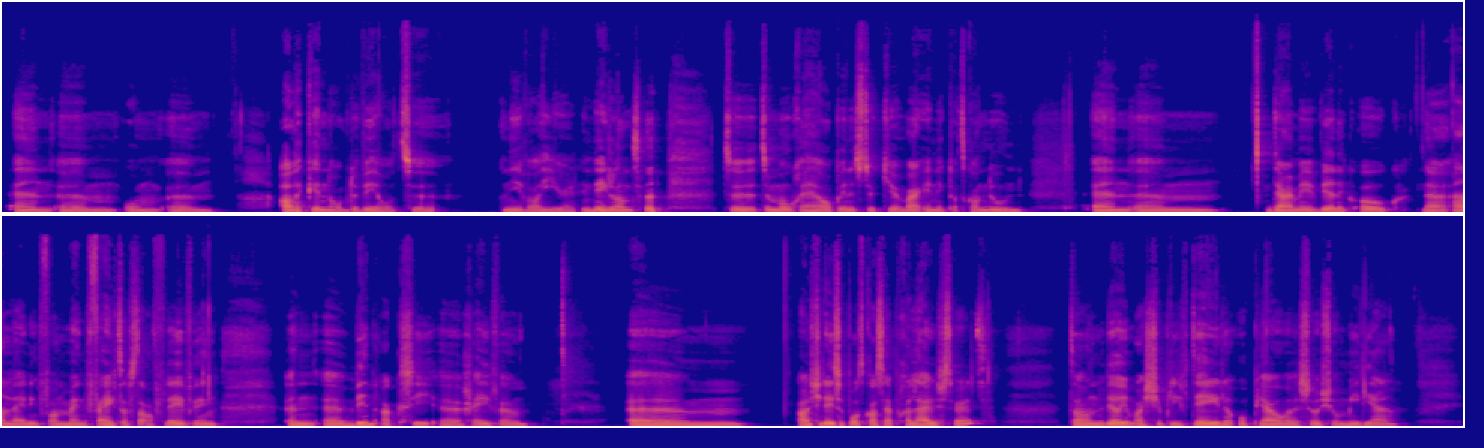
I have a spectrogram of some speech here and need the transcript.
En um, om um, alle kinderen op de wereld, uh, in ieder geval hier in Nederland, te, te mogen helpen in het stukje waarin ik dat kan doen. En daarmee wil ik ook, naar aanleiding van mijn vijftigste aflevering, een uh, winactie geven. Als je deze podcast hebt geluisterd, dan wil je hem alsjeblieft delen op jouw uh, social media.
